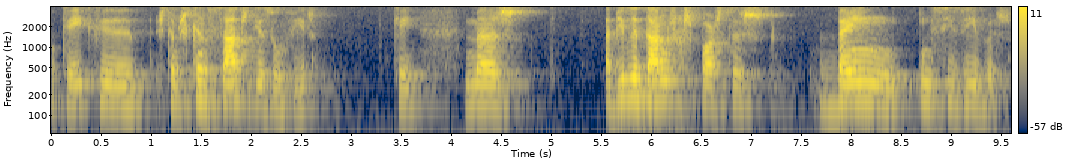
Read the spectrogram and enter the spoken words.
ok? Que estamos cansados de as ouvir, ok? Mas a Bíblia dá-nos respostas bem incisivas.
